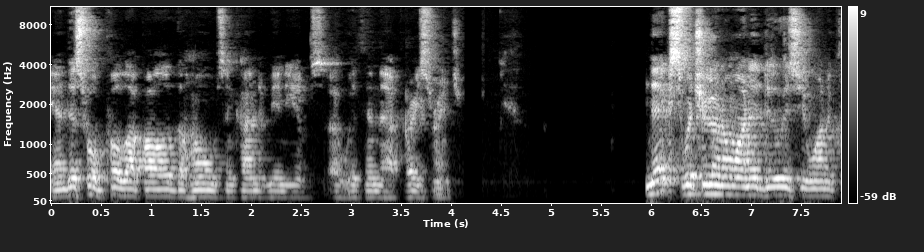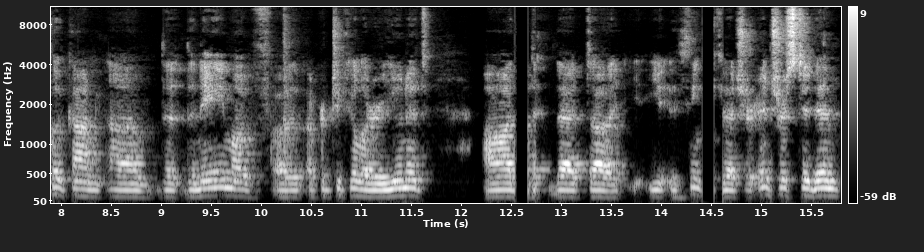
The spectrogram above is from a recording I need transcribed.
And this will pull up all of the homes and condominiums uh, within that price range. Next, what you're going to want to do is you want to click on uh, the, the name of uh, a particular unit uh, that, that uh, you think that you're interested in.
